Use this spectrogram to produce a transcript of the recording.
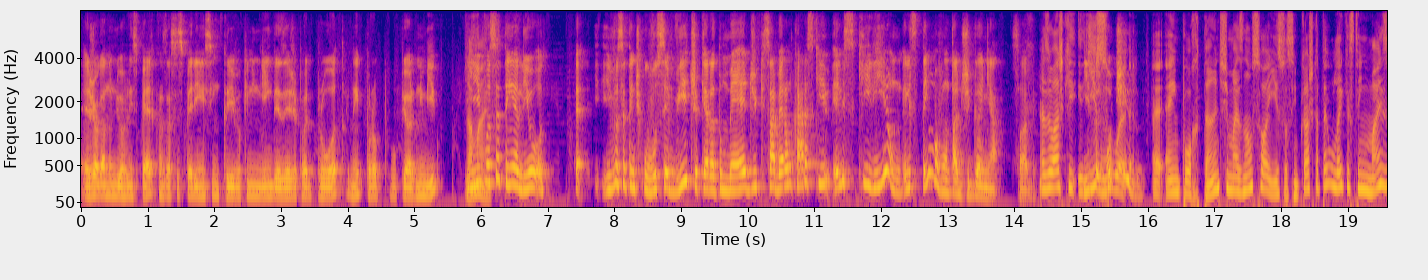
É jogar no New Orleans Pelicans, essa experiência incrível que ninguém deseja para o outro, nem pro, pro pior inimigo. Jamais. E você tem ali o, é, e você tem, tipo, o Vucevic, que era do Magic, sabe? Eram caras que eles queriam, eles têm uma vontade de ganhar, sabe? Mas eu acho que isso, isso é, é, é, importante, mas não só isso, assim, porque eu acho que até o Lakers tem mais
